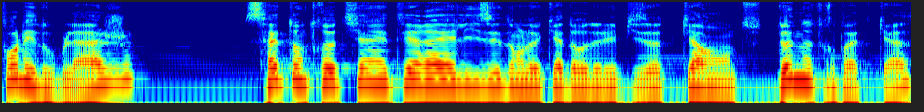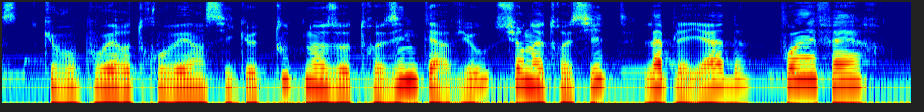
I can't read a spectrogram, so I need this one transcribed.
pour les doublages. Cet entretien a été réalisé dans le cadre de l'épisode 40 de notre podcast, que vous pouvez retrouver ainsi que toutes nos autres interviews sur notre site laplayade.fr.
